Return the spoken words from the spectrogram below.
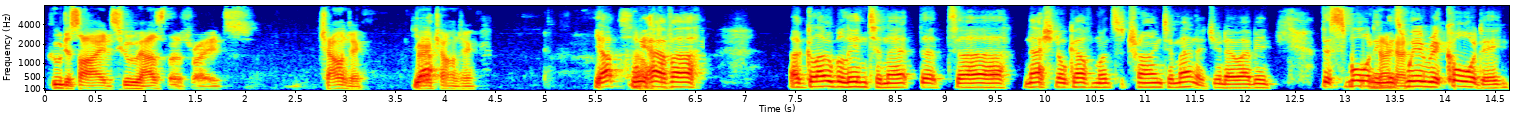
Who decides who has those rights? Challenging, very yeah. challenging. Yep, so. we have a a global internet that uh, national governments are trying to manage. You know, I mean, this morning okay. as we're recording,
